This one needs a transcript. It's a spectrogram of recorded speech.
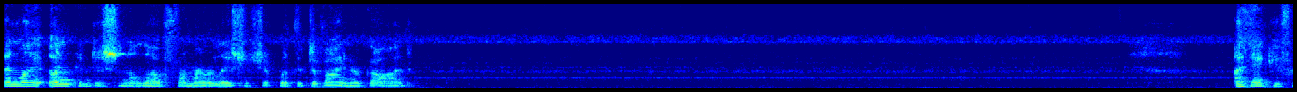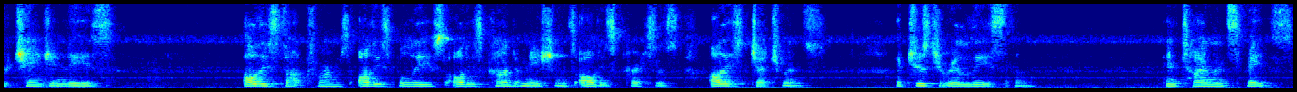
and my unconditional love for my relationship with the divine or God. I thank you for changing these, all these thought forms, all these beliefs, all these condemnations, all these curses, all these judgments. I choose to release them in time and space,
